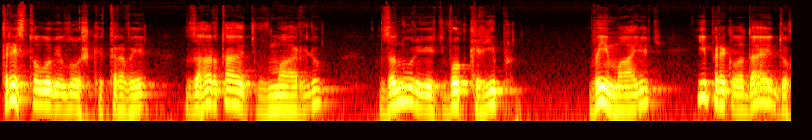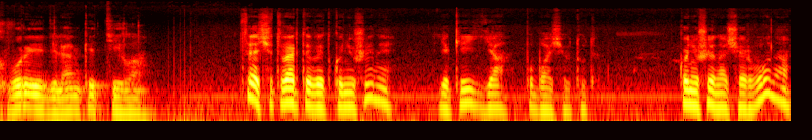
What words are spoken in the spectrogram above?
3 столові ложки трави загортають в марлю, занурюють в окріп, виймають і прикладають до хворої ділянки тіла. Це четвертий вид конюшини, який я побачив тут. Конюшина червона,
